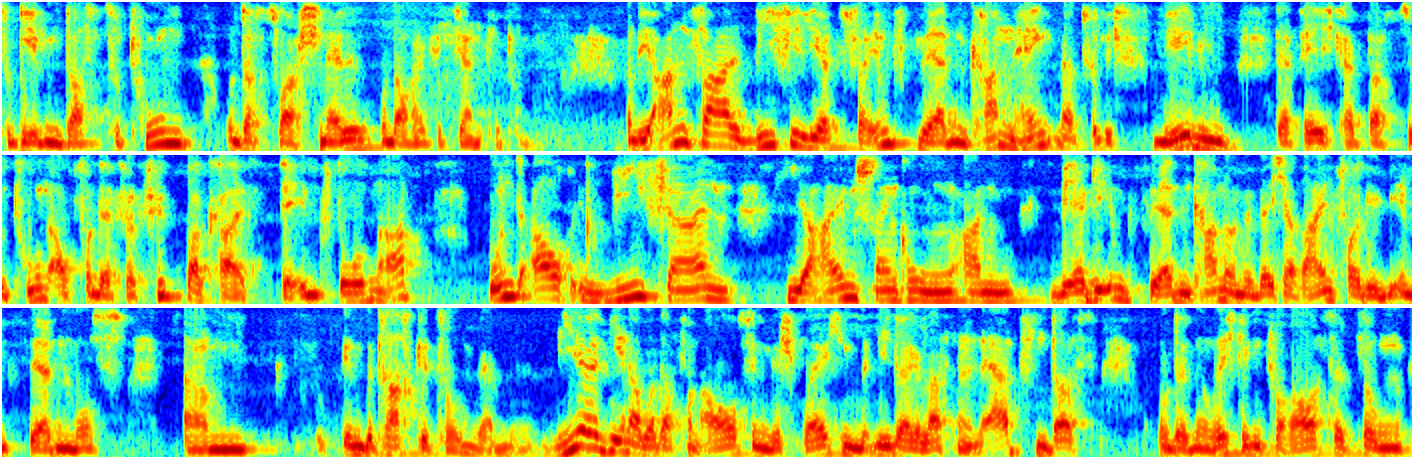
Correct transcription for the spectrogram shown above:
zu geben, das zu tun und das zwar schnell und auch effizient zu tun. Und die Anzahl, wie viel jetzt verimpft werden kann, hängt natürlich neben der Fähigkeit, das zu tun, auch von der Verfügbarkeit der Impfdosen ab und auch inwiefern hier Einschränkungen an, wer geimpft werden kann und in welcher Reihenfolge geimpft werden muss, ähm, in Betracht gezogen werden. Wir gehen aber davon aus, in Gesprächen mit niedergelassenen Ärzten, dass unter den richtigen Voraussetzungen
